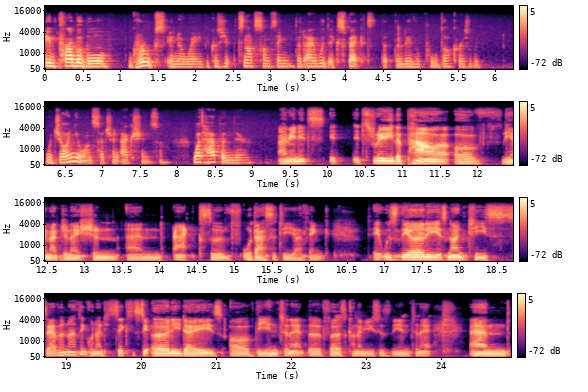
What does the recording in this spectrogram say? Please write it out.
improbable groups in a way, because you, it's not something that I would expect that the Liverpool Dockers would, would join you on such an action. So, what happened there? I mean, it's it, it's really the power of the imagination and acts of audacity. I think it was the early. It's ninety seven, I think, or ninety six. It's the early days of the internet, the first kind of uses of the internet, and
